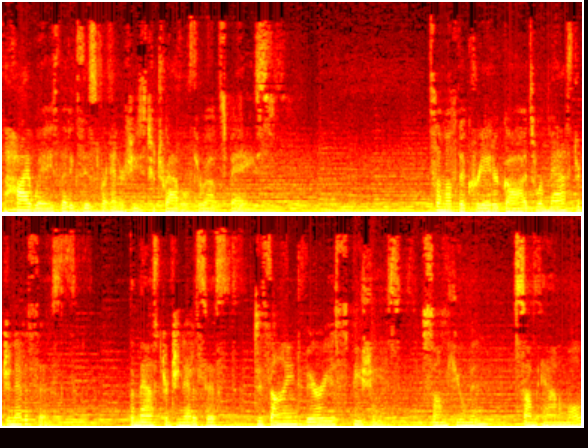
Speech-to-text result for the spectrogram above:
the highways that exist for energies to travel throughout space. Some of the creator gods were master geneticists. The master geneticists designed various species, some human, some animal,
